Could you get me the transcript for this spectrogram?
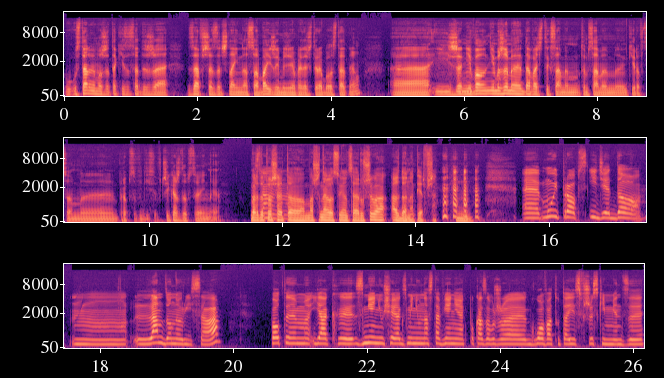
ustalmy może takie zasady, że zawsze zaczyna inna osoba, jeżeli będziemy pamiętać, która była ostatnią. E, I że nie, wol, nie możemy dawać tych samym, tym samym kierowcom e, propsów i disów, czyli każdy obstawia innego. Bardzo proszę, to maszyna losująca ruszyła. Aldona pierwsza. Hmm. Mój props idzie do mm, Lando Norrisa. Po tym, jak y, zmienił się, jak zmienił nastawienie, jak pokazał, że głowa tutaj jest wszystkim między,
